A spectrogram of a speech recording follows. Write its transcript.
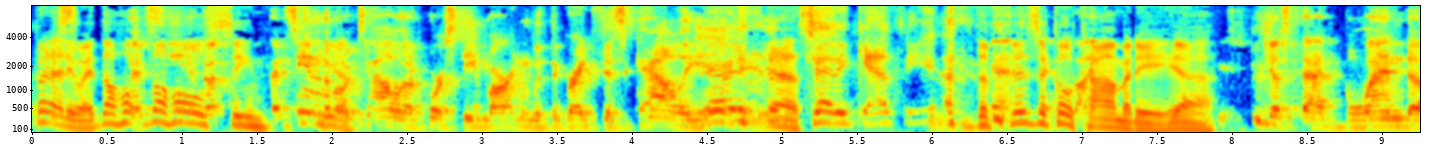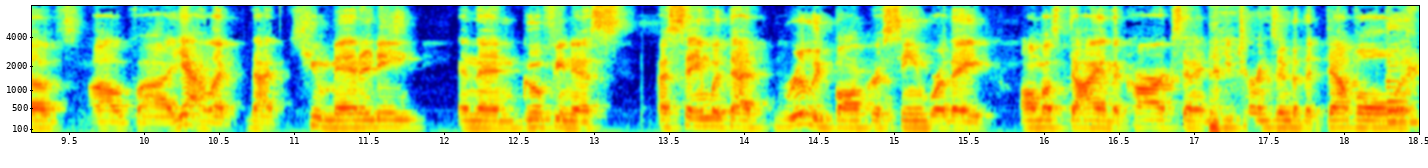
but anyway, the whole That the scene whole in the- scene that scene in the yeah. motel and of course steve martin with the great physicality Yes. Jenny Cathy. the physical comedy, yeah. just that blend of of uh, yeah, like that humanity and then goofiness. Uh, same with that really bonker scene where they almost die in the car accident. He turns into the devil, and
